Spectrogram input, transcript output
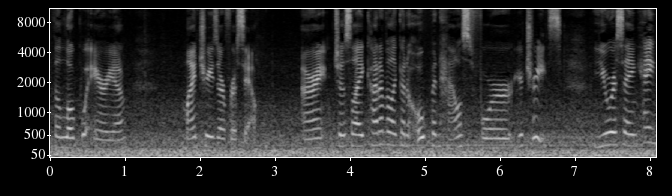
the local area, my trees are for sale. All right, just like kind of like an open house for your trees. You are saying, hey,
